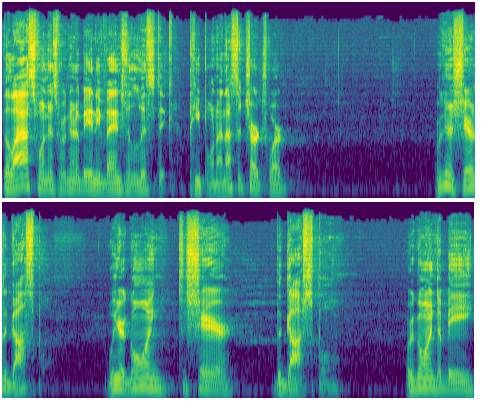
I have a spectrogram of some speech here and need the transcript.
The last one is we're going to be an evangelistic people. Now, that's a church word. We're going to share the gospel. We are going to share the gospel. We're going to be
